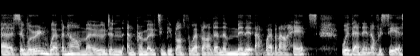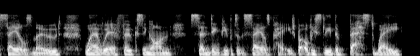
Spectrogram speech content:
uh, so we're in webinar mode and, and promoting people onto the webinar. Then the minute that webinar hits, we're then in obviously a sales mode where we're focusing on sending people to the sales page. But obviously, the best way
